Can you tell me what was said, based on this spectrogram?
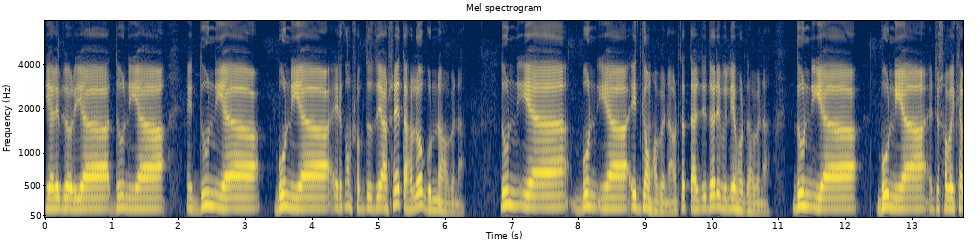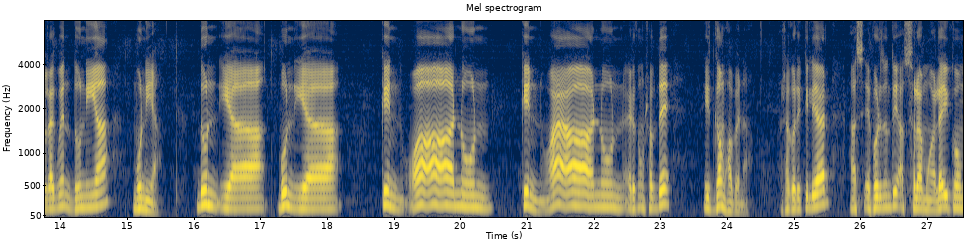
ইয়া লিপজর ইয়া দুন ইয়া এই দুন ইয়া বুন ইয়া এরকম শব্দ যদি আসে, তাহলেও গুণ্য হবে না। দুন ইয়া বুন ইয়া ঈদগাম হবে না, অর্থাৎ তাজদি ধরে মিলিয়ে পড়তে হবে না। দুন ইয়া বুন ইয়া এটা সবাই খেয়াল রাখবেন, দুনিয়া, বুনিয়া। দুন ইয়া বুন ইয়া কিন ওয়ানুন কিন ওয়ানুন এরকম শব্দে ঈদগম হবে না। আশা করি ক্লিয়ার। আজ এ পর্যন্তই। আসসালামু আলাইকুম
